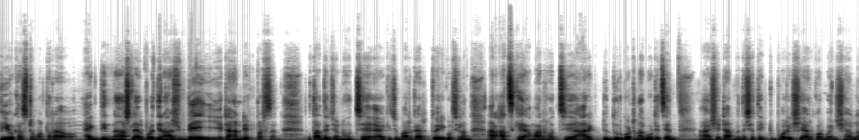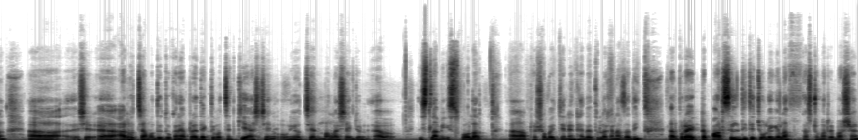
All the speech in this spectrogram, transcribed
প্রিয় কাস্টমার তারা একদিন না আসলে আর পরের দিন আসবেই, এটা হান্ড্রেড পারসেন্ট তো তাদের জন্য হচ্ছে কিছু বার্গার তৈরি করছিলাম। আর আজকে আমার হচ্ছে আরেকটু দুর্ঘটনা ঘটেছে সেটা আপনাদের সাথে একটু পরেই শেয়ার করব ইনশাআল্লাহ। আর হচ্ছে আমাদের দোকানে আপনারা দেখতে পাচ্ছেন কে আসছে। উনি হচ্ছেন বাংলাদেশের একজন ইসলামিক স্কলার আপনারা সবাই চেনেন হেদায়তুল্লাহ খান আজাদি। তারপরে একটা পার্সেল দিতে চলে গেলাম কাস্টমারের বাসায়।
